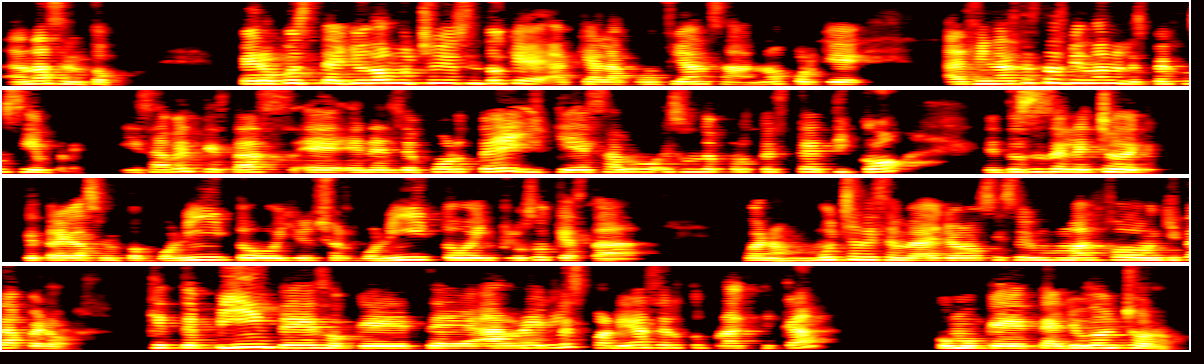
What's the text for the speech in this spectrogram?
andas en top, pero pues te ayuda mucho, yo siento que a, la confianza, ¿no? Porque al final te estás viendo en el espejo siempre y sabes que estás eh, en el deporte y que es algo, es un deporte estético, entonces el hecho de que traigas un top bonito y un short bonito, incluso que hasta bueno, muchas dicen, ¿verdad? Yo sí soy más fodonguita, pero que te pintes o que te arregles para ir a hacer tu práctica, como que te ayuda un chorro.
